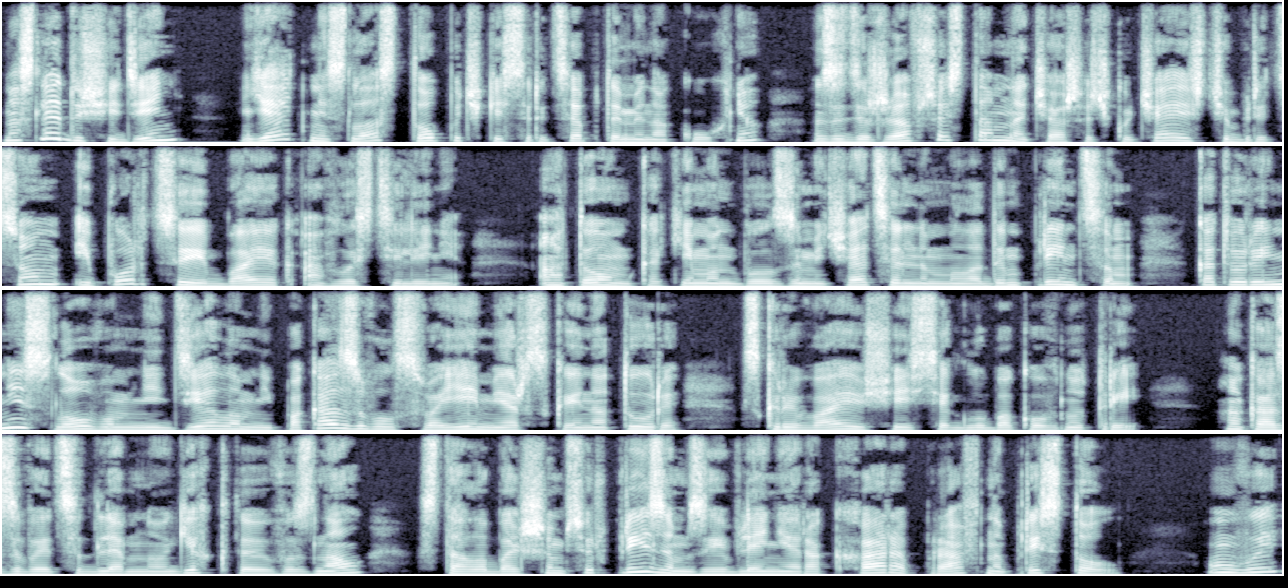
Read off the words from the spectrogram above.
На следующий день я отнесла стопочки с рецептами на кухню, задержавшись там на чашечку чая с чабрецом и порцией баек о властелине — о том, каким он был замечательным молодым принцем, который ни словом, ни делом не показывал своей мерзкой натуры, скрывающейся глубоко внутри. Оказывается, для многих, кто его знал, стало большим сюрпризом заявление Ракхара прав на престол. Увы,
